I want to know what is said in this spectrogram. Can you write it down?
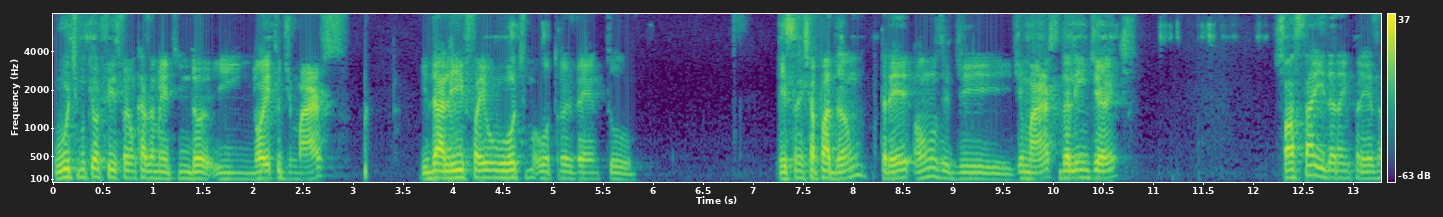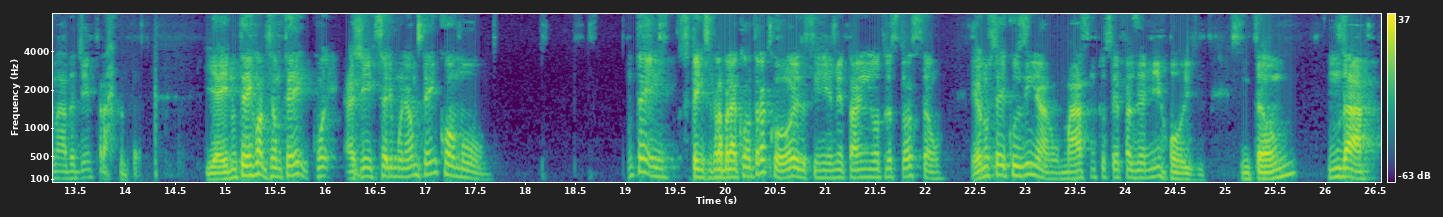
o último que eu fiz foi um casamento em, do, em 8 de março. E dali foi o último outro evento em Chapadão, 3, 11 de, de março, dali em diante. Só saída da empresa, nada de entrada. E aí não tem como, você não tem, a gente cerimonial não tem como. Não tem. Você tem que trabalhar com outra coisa, se reinventar em outra situação. Eu não sei cozinhar, o máximo que eu sei fazer é miojo. Então, não dá.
